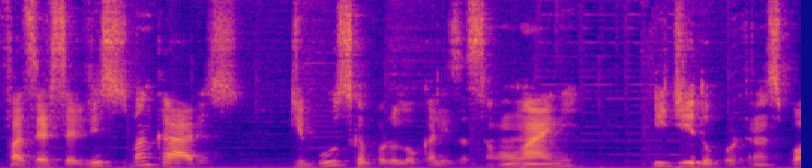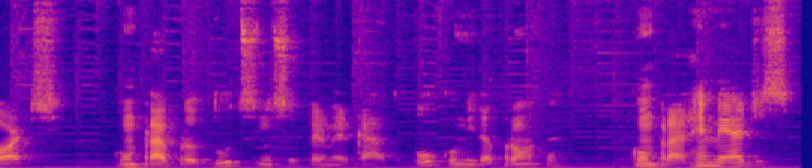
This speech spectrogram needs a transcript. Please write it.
fazer serviços bancários, de busca por localização online, pedido por transporte, comprar produtos no supermercado ou comida pronta, comprar remédios,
